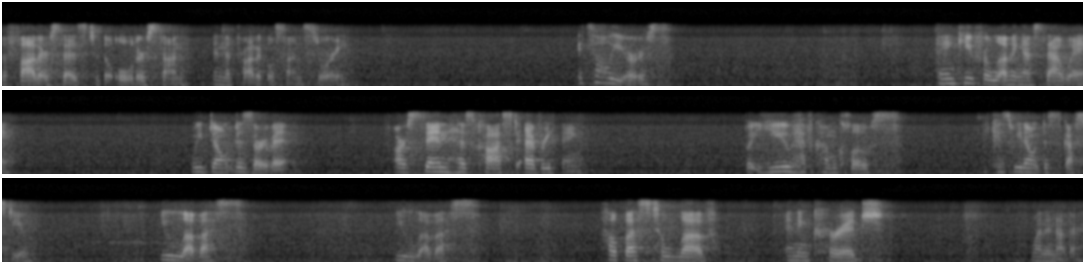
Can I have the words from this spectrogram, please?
the father says to the older son in the prodigal son story. It's all yours. Thank you for loving us that way. We don't deserve it. Our sin has cost everything. But you have come close because we don't disgust you. You love us. You love us. Help us to love and encourage one another.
